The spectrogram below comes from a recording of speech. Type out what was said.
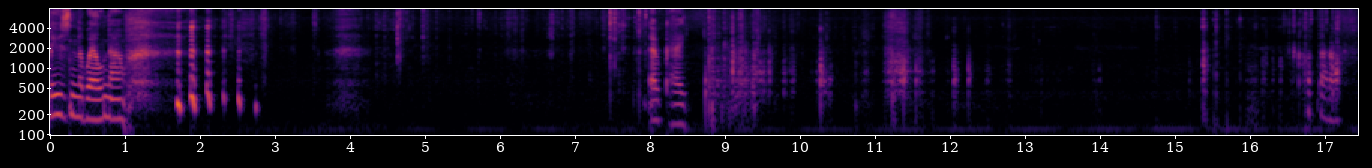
losing the will now. okay. Cut that off.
